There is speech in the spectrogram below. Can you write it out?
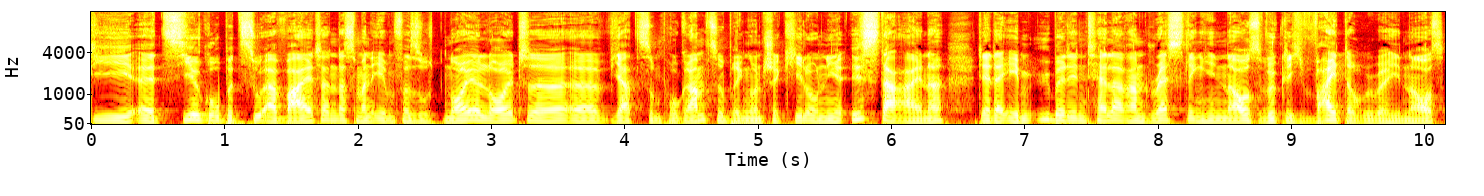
die äh, Zielgruppe zu erweitern, dass man eben versucht, neue Leute äh, ja zum Programm zu bringen. Und Shaquille O'Neal ist da einer, der da eben über den Tellerrand Wrestling hinaus, wirklich weit darüber hinaus,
